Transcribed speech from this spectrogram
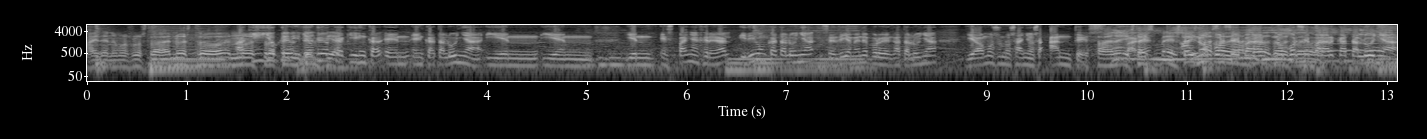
Ahí tenemos nuestra, nuestro, Aquí yo creo, yo creo que aquí en, en- en Cataluña y en, y, en, y en España en general, y digo en Cataluña sencillamente porque en Cataluña llevamos unos años antes. ¿vale? estáis- estáis no, por separar, no por separar Cataluña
